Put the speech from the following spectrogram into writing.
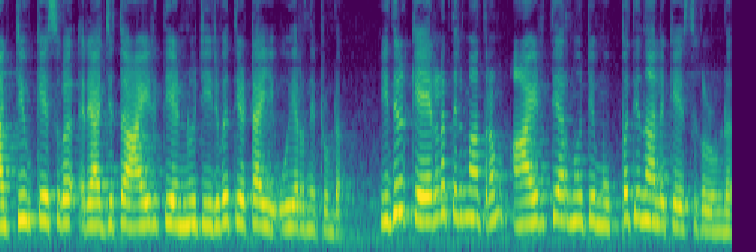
ആക്റ്റീവ് കേസുകൾ രാജ്യത്ത് ആയിരത്തി എണ്ണൂറ്റി ഇരുപത്തിയെട്ടായി ഉയർന്നിട്ടുണ്ട്. ഇതിൽ കേരളത്തിൽ മാത്രം ആയിരത്തി അറുന്നൂറ്റി മുപ്പത്തിനാല് കേസുകളുണ്ട്.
